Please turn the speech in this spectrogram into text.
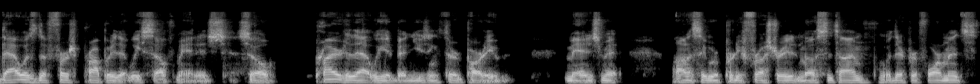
that was the first property that we self-managed. So prior to that, we had been using third-party management. Honestly, we're pretty frustrated most of the time with their performance.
